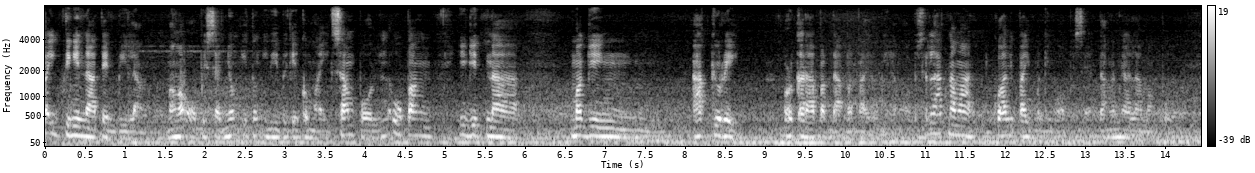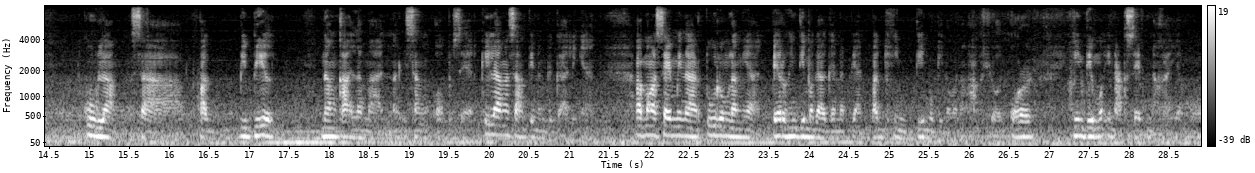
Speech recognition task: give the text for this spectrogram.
paigtingin natin bilang mga officer yung itong ibibigay ko mga example upang higit na maging accurate or karapat dapat tayo bilang officer. Lahat naman qualified maging officer. Dangan nga lamang po kulang sa pag-build ng kaalaman ng isang officer. Kailangan sa atin ang gagaling yan. Ang mga seminar, tulong lang yan. Pero hindi magaganap yan pag hindi mo ginawa ng action or hindi mo inaccept na kaya mo.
